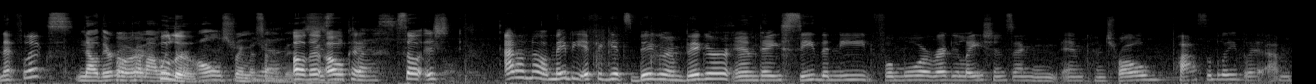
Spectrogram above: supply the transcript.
Netflix. no, they're gonna come out with their Hulu. own streaming Yeah. service. Oh, they're Disney okay. Plus. So it's. I don't know. Maybe if it gets bigger and bigger, and they see the need for more regulations and and control, possibly. But I'm.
